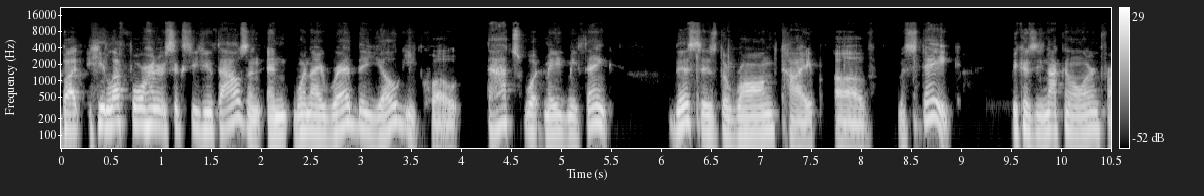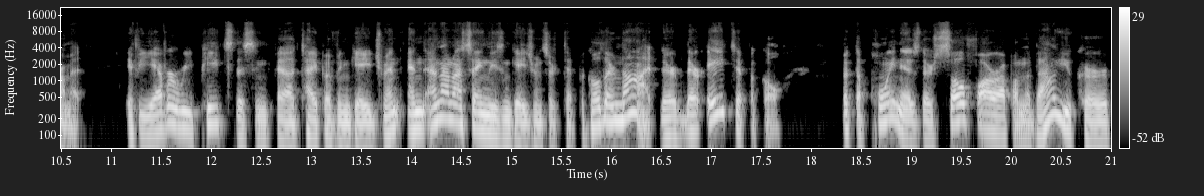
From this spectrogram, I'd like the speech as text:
but he left 462,000 and when I read the yogi quote that's what made me think this is the wrong type of mistake because he's not going to learn from it if he ever repeats this uh, type of engagement, and, and I'm not saying these engagements are typical, they're not. They're they're atypical. But the point is, they're so far up on the value curve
